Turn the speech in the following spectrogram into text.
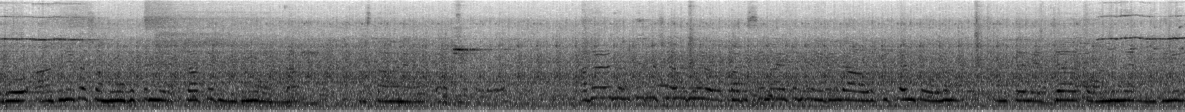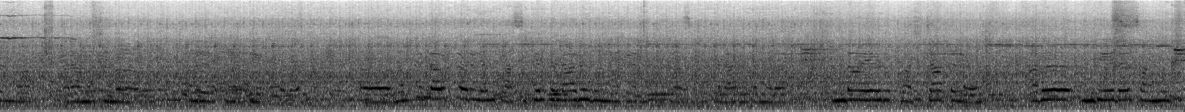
ഒരു ആധുനിക സമൂഹത്തിൽ നിർത്താത്ത രീതിയിലുള്ള പ്രസ്താവനകൾ ഇറക്കിയിട്ടുള്ളത് അത് നമുക്ക് പക്ഷേ ഒരു പരസ്യമായിട്ടുള്ള രീതിയിൽ ആവർത്തിക്കാൻ പോലും നമുക്ക് ലജ്ജ തോന്നുന്ന രീതിയിലുള്ള പരാമർശങ്ങളാണ് അവർ നടത്തിയിട്ടുള്ളത്. നമുക്കെല്ലാവർക്കും അറിയാം ക്ലാസിക്കൽ കലാരൂപങ്ങൾ ക്ലാസിക്കൽ കലാരൂപങ്ങൾ ഉണ്ടായ ഒരു പശ്ചാത്തലവും അത് ഇന്ത്യയുടെ സാമൂഹ്യ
